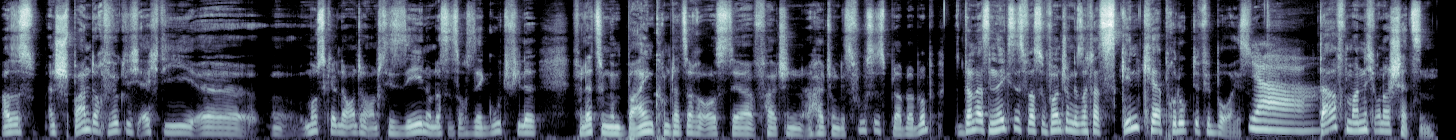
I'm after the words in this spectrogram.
also es entspannt auch wirklich echt die äh, Muskeln darunter und die Sehnen und das ist auch sehr gut. Viele Verletzungen im Bein kommt Tatsache aus der falschen Haltung des Fußes, bla bla bla. Dann als nächstes, was du vorhin schon gesagt hast, Skincare-Produkte für Boys. Ja. Darf man nicht unterschätzen.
